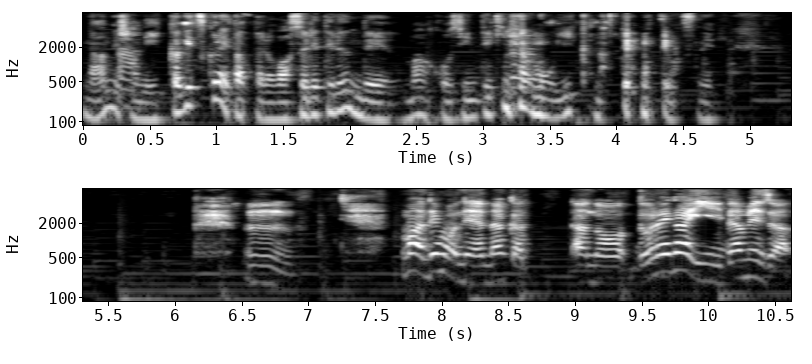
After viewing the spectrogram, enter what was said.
なんでしょうね、1ヶ月くらい経ったら忘れてるんで、まあ個人的にはもういいかなって思ってますね。うん。まあでもね、なんか、あの、どれがいいダメじゃ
